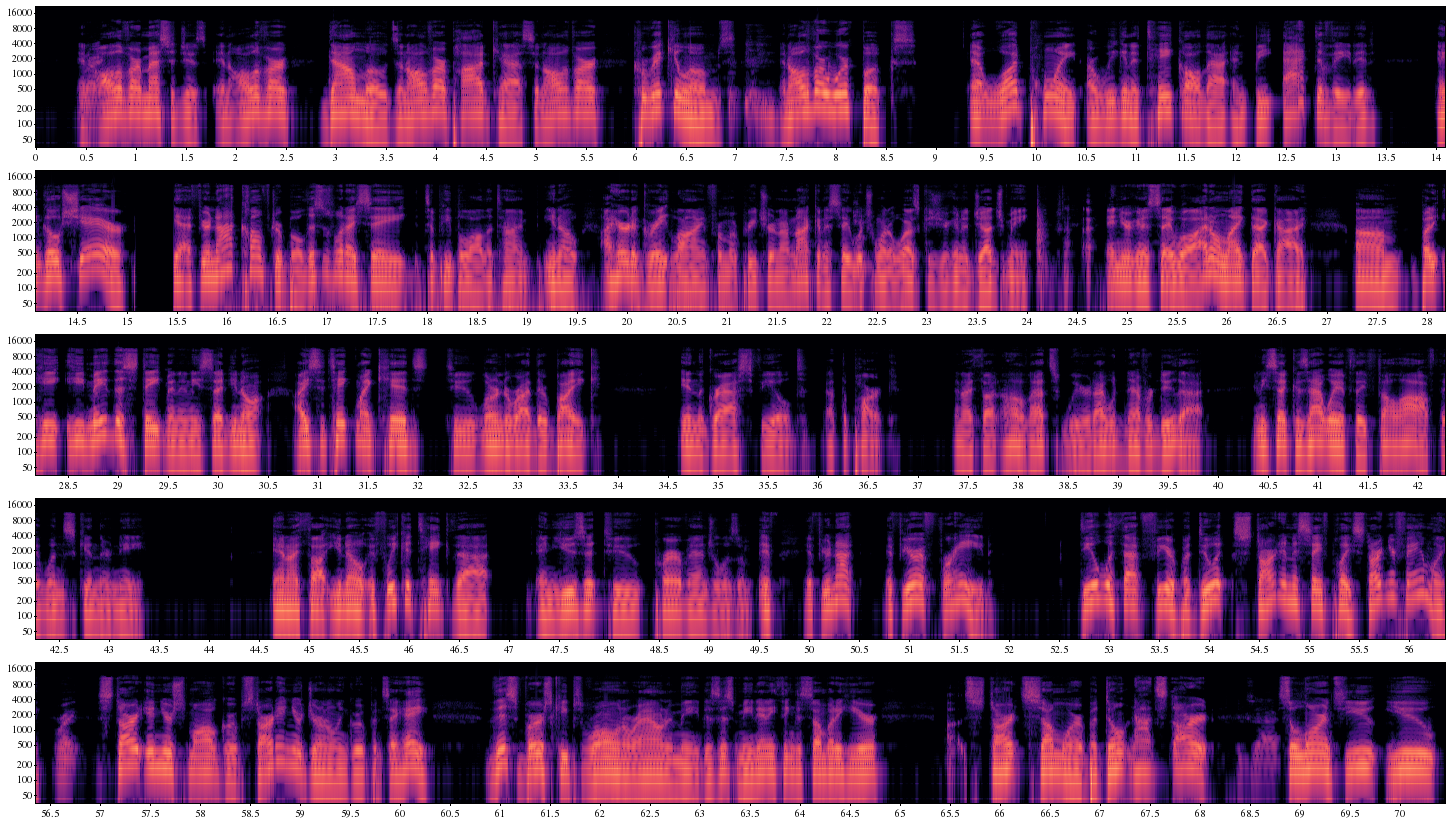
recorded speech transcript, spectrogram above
and Right. all of our messages and all of our downloads and all of our podcasts and all of our curriculums and all of our workbooks? At what point are we going to take all that and be activated and go share? Yeah, if you're not comfortable, this is what I say to people all the time. You know, I heard a great line from a preacher, and I'm not going to say which one it was because you're going to judge me, and you're going to say, "Well, I don't like that guy." Um, but he he made this statement, and he said, "You know, I used to take my kids to learn to ride their bike in the grass field at the park, and I thought, oh, that's weird. I would never do that." And he said, "Because that way, if they fell off, they wouldn't skin their knee." And I thought, you know, if we could take that and use it to prayer evangelism, if if you're not if you're afraid, deal with that fear, but do it start in a safe place. Start in your family. Right. Start in your small group. Start in your journaling group and say, "Hey, this verse keeps rolling around in me. Does this mean anything to somebody here?" Uh, start somewhere, but don't not start. Exactly. So Lawrence, you you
